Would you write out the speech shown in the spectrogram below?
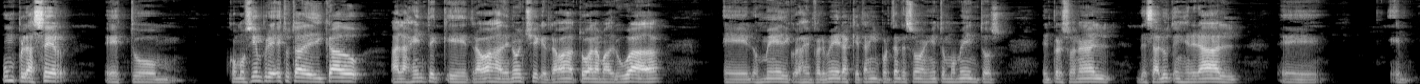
un placer. Esto, como siempre, esto está dedicado a la gente que trabaja de noche, que trabaja toda la madrugada, eh, los médicos, las enfermeras, que tan importantes son en estos momentos, el personal de salud en general, eh, em,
